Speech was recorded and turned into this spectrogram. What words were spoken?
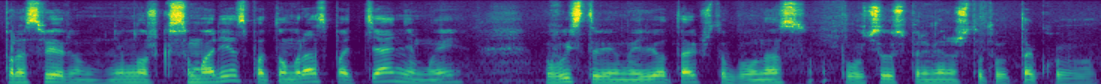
просверлим немножко саморез, потом раз подтянем и выставим ее так, чтобы у нас получилось примерно что-то вот такое вот.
